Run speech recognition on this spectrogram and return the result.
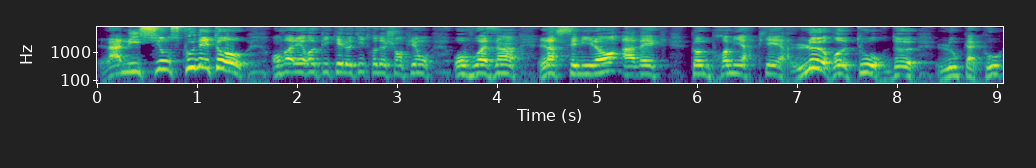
la mission Scudetto. On va aller repiquer le titre de champion au voisin l'AC Milan avec comme première pierre le retour de Lukaku,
